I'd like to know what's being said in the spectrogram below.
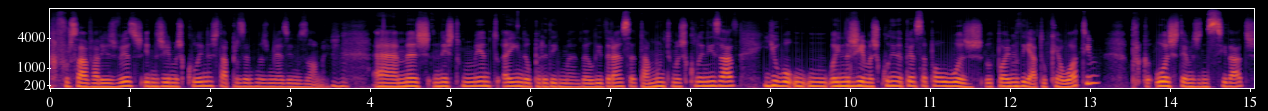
reforçar várias vezes: energia masculina está presente nas mulheres e nos homens. Uhum. Ah, mas neste momento, ainda o paradigma da liderança está muito masculinizado e o, o- o- a energia masculina pensa para o hoje, para o Uhum. imediato, o que é ótimo, porque hoje temos necessidades,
